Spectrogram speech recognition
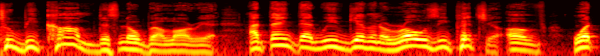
to become this Nobel laureate. I think that we've given a rosy picture of what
